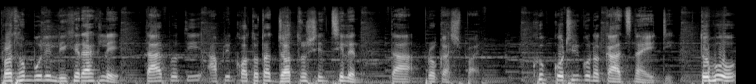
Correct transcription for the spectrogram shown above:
প্রথম বলি লিখে রাখলে তার প্রতি আপনি কতটা যত্নশীল ছিলেন তা প্রকাশ পায়। খুব কঠিন কোনো কাজ না এটি। তবুও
